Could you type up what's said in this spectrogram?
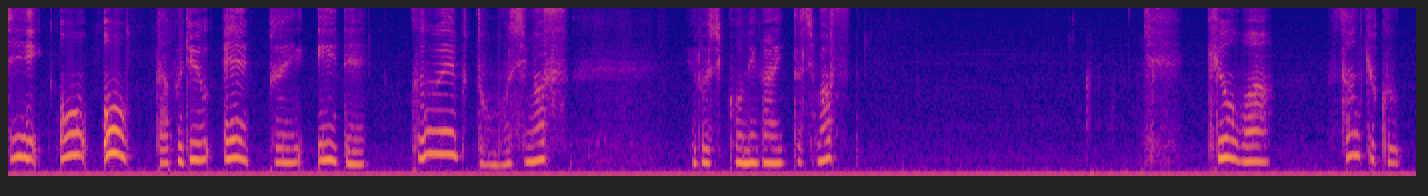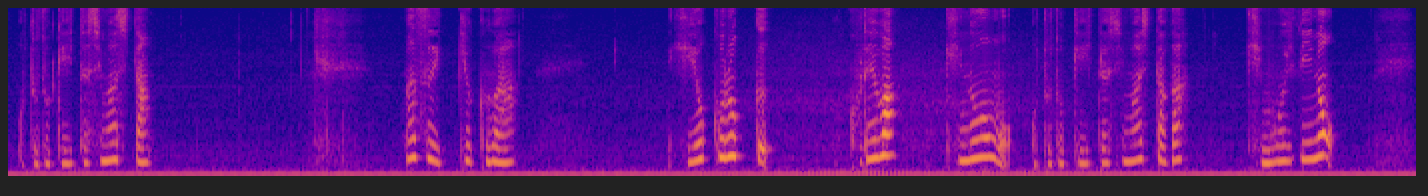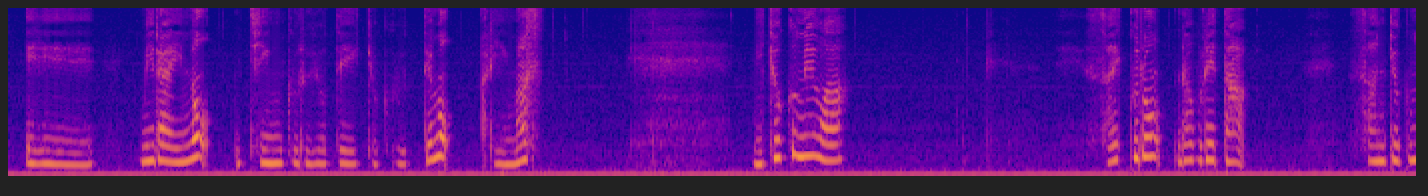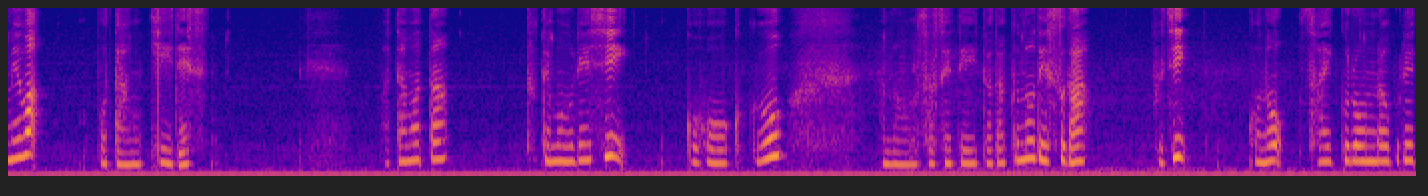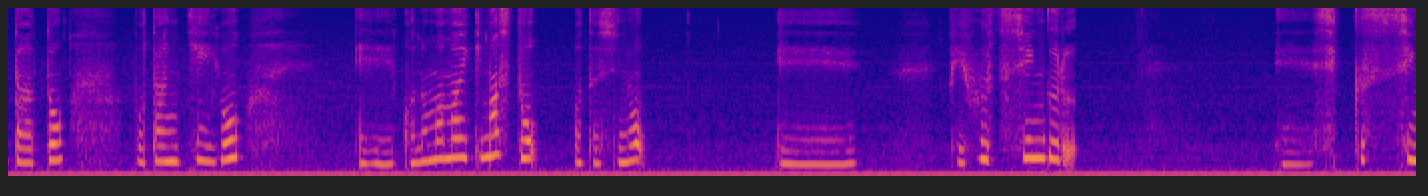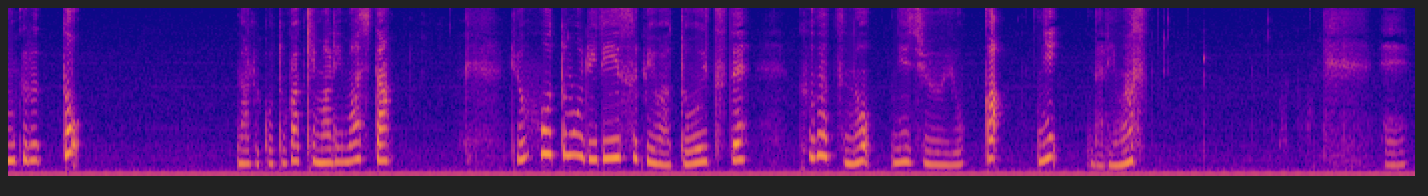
COOWAVE でクーウェーブと申します。よろしくお願いいたします。今日は3曲お届けいたしました。まず1曲は、ひよこロック。これは昨日もお届けいたしましたが、肝入りの、えー、未来のジングル予定曲でもあります。2曲目は、サイクロンラブレター。3曲目は、ボタンキーです。またまた、とても嬉しいご報告を、あの、させていただくのですが、無事、このサイクロンラブレターとボタンキーを、えー、このまま行きますと、私の、えー、フィフスシングル、えー、シックスシングルとなることが決まりました。両方ともリリース日は同一で9月の24日になります。えー、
